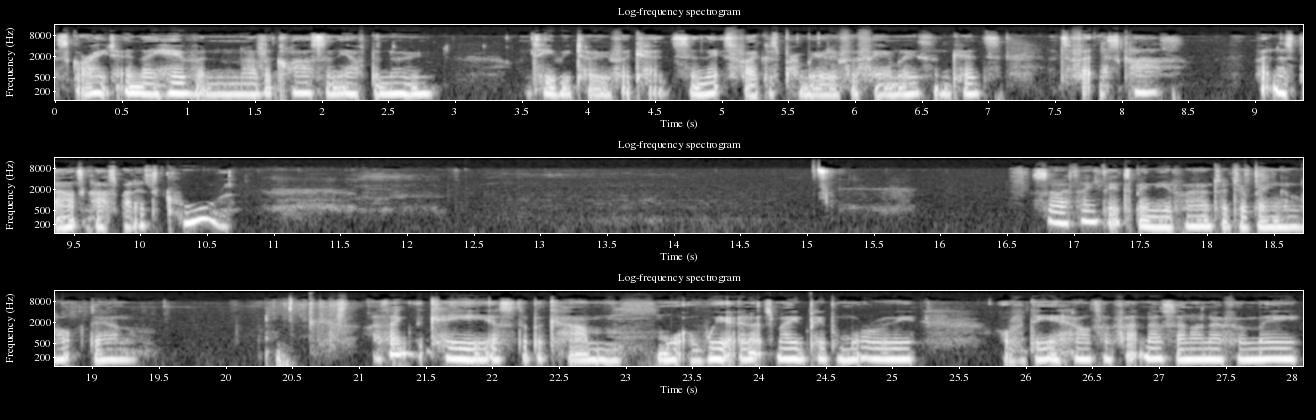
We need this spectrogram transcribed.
is great. And they have another class in the afternoon on TV2 for kids, and that's focused primarily for families and kids. It's a fitness class, fitness dance class, but it's cool. So I think that's been the advantage of being in lockdown. I think the key is to become more aware, and it's made people more aware of their health and fitness. And I know for me,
